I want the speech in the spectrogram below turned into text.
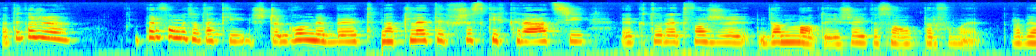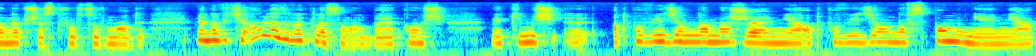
Dlatego, że Perfumy to taki szczególny byt na tle tych wszystkich kreacji, y, które tworzy dom mody, jeżeli to są perfumy robione przez twórców mody. Mianowicie one zwykle są albo jakąś, jakimś y, odpowiedzią na marzenia, odpowiedzią na wspomnienia,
